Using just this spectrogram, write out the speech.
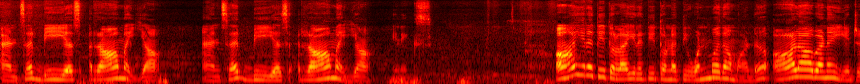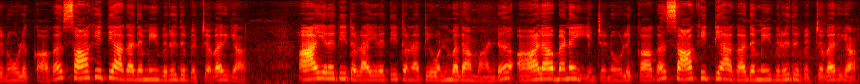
Answer P S Ramaiah answer P S Ramaiah next ஆயிரத்தி தொள்ளாயிரத்தி தொண்ணூற்றி ஒன்பதாம் ஆண்டு ஆலாபனை என்ற நூலுக்காக சாகித்ய அகாதமி விருது பெற்றவர் யார்? ஆயிரத்தி தொள்ளாயிரத்தி தொண்ணூற்றி ஒன்பதாம் ஆண்டு ஆலாபனை என்ற நூலுக்காக சாகித்ய அகாதமி விருது பெற்றவர் யார்?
